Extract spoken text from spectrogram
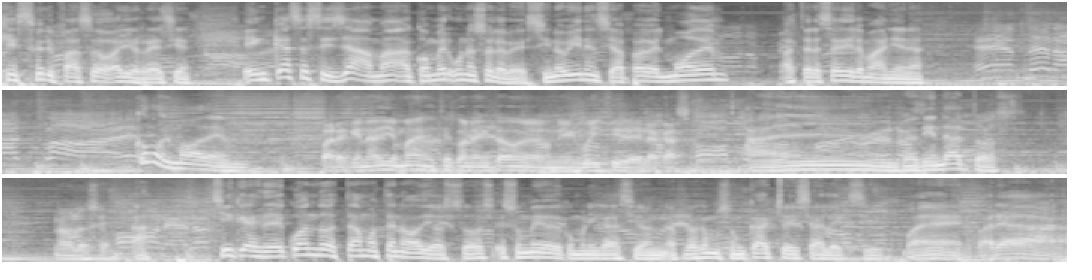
Que Eso le pasó a varios recién. En casa se llama a comer una sola vez. Si no vienen, se apaga el modem hasta las 6 de la mañana. ¿Cómo el modem? Para que nadie más esté conectado en el wifi de la casa. Ah, pero tienen datos. No lo sé. Ah, chicas, ¿desde cuándo estamos tan odiosos? Es un medio de comunicación. Aflojemos un cacho, dice Alexi. Bueno, pará.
